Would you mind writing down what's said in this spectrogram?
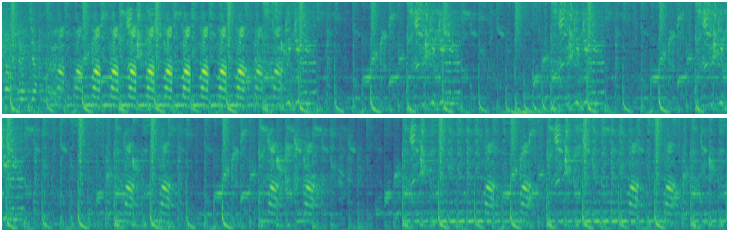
させるんじゃまままままままままままままま続き続き続き続きまままあまあまあまあ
